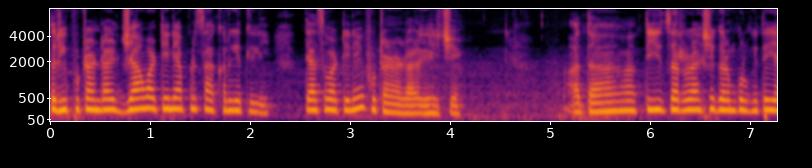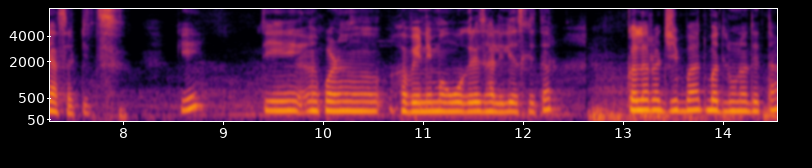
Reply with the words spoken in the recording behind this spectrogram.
तर ही फुटाणा डाळ ज्या वाटीने आपण साखर घेतलेली त्याच वाटीने फुटाणा डाळ घ्यायची आता ती जरा अशी गरम करून घेते यासाठीच. की ती पण हवेने मऊ वगैरे झालेली असली तर. कलर अजिबात बदलू न देता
